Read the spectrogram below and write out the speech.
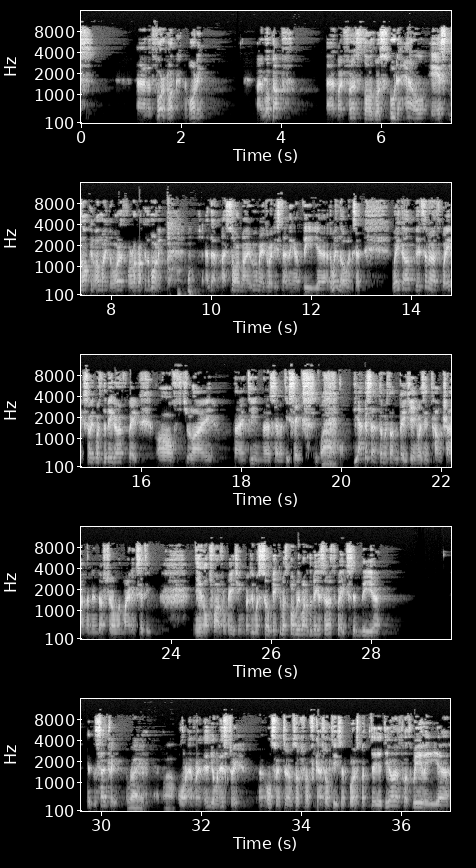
And at four o'clock in the morning, I woke up, and my first thought was, "Who the hell is knocking on my door at four o'clock in the morning?" and then I saw my roommate already standing at the uh, at the window and said, "Wake up! It's an earthquake." So it was the big earthquake of July 1976. Wow. The epicenter was not in Beijing, it was in Tangshan, an industrial and mining city, near not far from Beijing, but it was so big, it was probably one of the biggest earthquakes in the, uh, in the century, Right. Wow. or ever in human history, uh, also in terms of, of casualties, of course, but the, the earth was really, uh,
